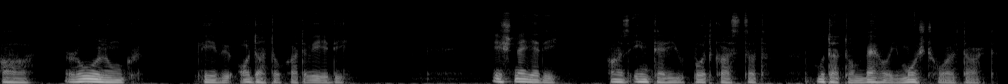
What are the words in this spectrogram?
a rólunk lévő adatokat védi. És negyedik, az interjú podcastot mutatom be, hogy most hol tart.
